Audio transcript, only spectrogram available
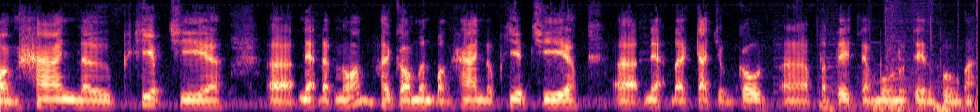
បង្ហាញនៅភាពជាអ្នកដឹកនាំហើយក៏មិនបង្ហាញនៅភាពជាអ្នកដែលកាច់ចង្កូតប្រទេសទាំងមូលនោះទេពូបាទ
